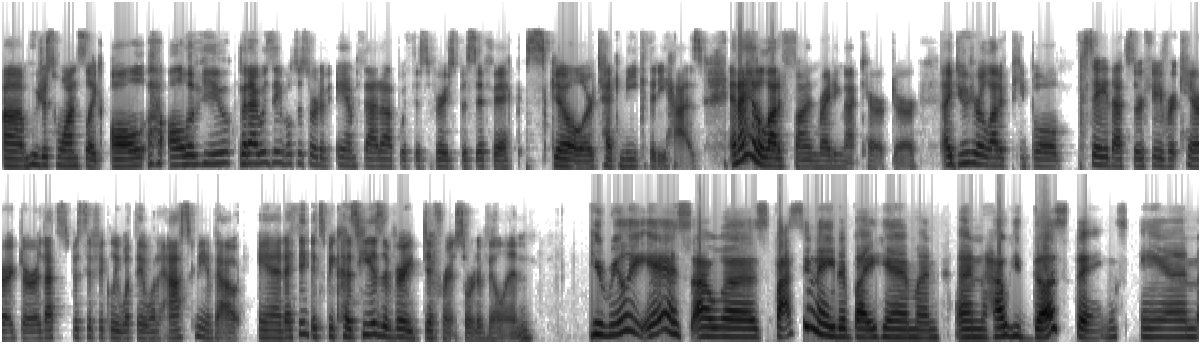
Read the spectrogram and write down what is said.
um, who just wants like all all of you. But I was able to sort of amp that up up with this very specific skill or technique that he has. And I had a lot of fun writing that character. I do hear a lot of people say that's their favorite character. That's specifically what they want to ask me about. And I think it's because he is a very different sort of villain. He really is. I was fascinated by him and, and how he does things. And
